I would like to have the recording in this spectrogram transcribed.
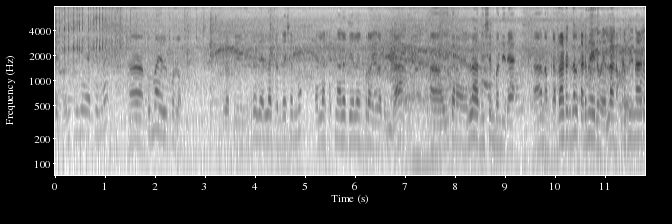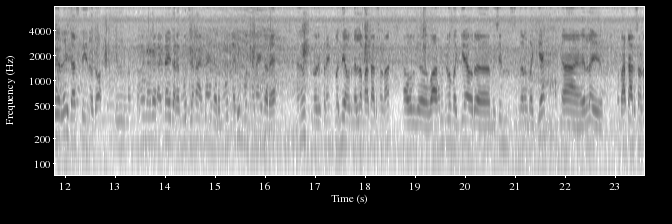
ರೈತರಿಗೆ ಯಾಕೆಂದರೆ ತುಂಬ ಹೆಲ್ಪ್ಫುಲ್ಲು ಇವತ್ತು ಇದರಲ್ಲಿ ಎಲ್ಲ ಜನ್ರೇಷನ್ನು ಎಲ್ಲ ಟೆಕ್ನಾಲಜಿ ಎಲ್ಲ ಇಂಪ್ರೂವ್ ಆಗಿರೋದ್ರಿಂದ ಈ ಥರ ಎಲ್ಲ ಮಿಷನ್ ಬಂದಿದೆ. ನಮ್ಮ ಕರ್ನಾಟಕದಲ್ಲಿ ಕಡಿಮೆ ಇದಾವೆ. ಎಲ್ಲ ನಮ್ಮ ತಮಿಳ್ನಾಡಲ್ಲೇ ಜಾಸ್ತಿ ಇರೋದು. ಇಲ್ಲಿ ನಮ್ಮ ತಮಿಳ್ನಾಡಲ್ಲಿ ಅಣ್ಣ ಇದ್ದಾರೆ, ಮೂರು ಜನ ಅಣ್ಣ ಇದ್ದಾರೆ, ಮೂರು, ಕಡೆ ಮೂರು ಜನ ಇದ್ದಾರೆ. ನೋಡಿ ಫ್ರೆಂಡ್ಸ್ ಬನ್ನಿ, ಅವ್ರನ್ನೆಲ್ಲ ಮಾತಾಡ್ಸೋಣ. ಅವ್ರಿಗೆ ವಾಹನಗಳ ಬಗ್ಗೆ, ಅವರ ಮಿಷಿನ್ಸ್ಗಳ ಬಗ್ಗೆ ಎಲ್ಲ ಮಾತಾಡ್ಸೋಣ.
